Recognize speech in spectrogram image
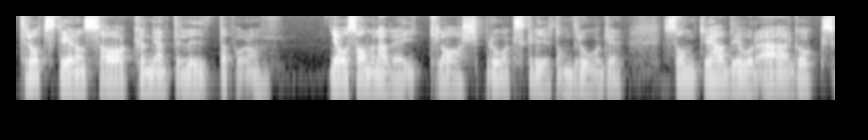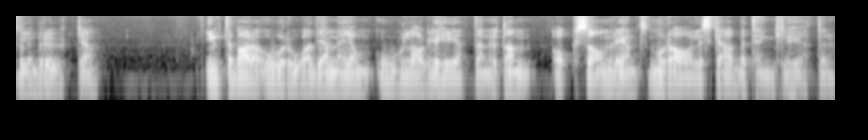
Trots det de sa kunde jag inte lita på dem. Jag och Samuel hade i klarspråk skrivit om droger, sånt vi hade i vår ägo och skulle bruka. Inte bara oroade jag mig om olagligheten, utan också om rent moraliska betänkligheter.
